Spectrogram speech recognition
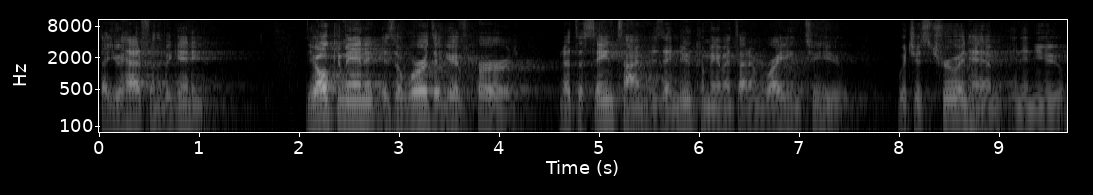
that you had from the beginning. The old commandment is the word that you have heard, and at the same time is a new commandment that I'm writing to you, which is true in him and in you.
